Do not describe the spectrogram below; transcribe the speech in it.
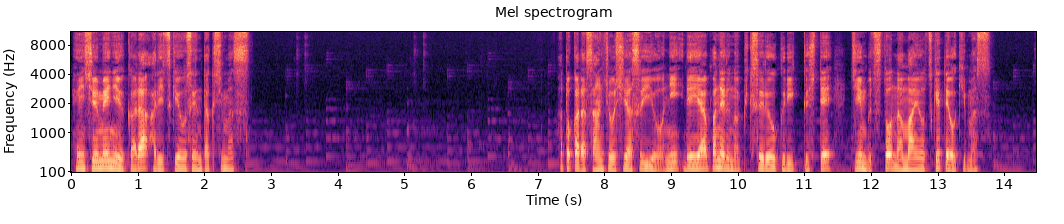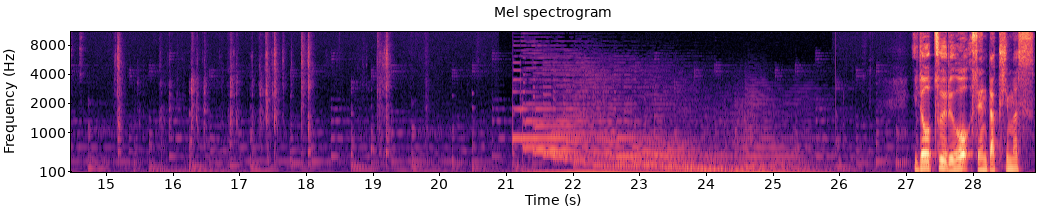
編集メニューから貼り付けを選択します。後から参照しやすいようにレイヤーパネルのピクセルをクリックして人物と名前を付けておきます。移動ツールを選択します。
